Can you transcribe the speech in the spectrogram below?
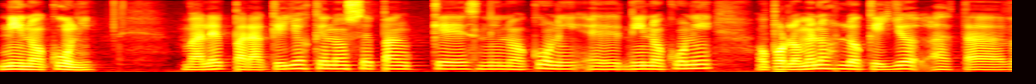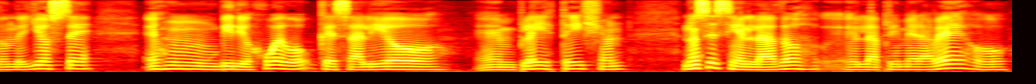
Nino Kuni. ¿Vale? Para aquellos que no sepan qué es Nino Kuni, eh, Nino Kuni, o por lo menos lo que yo, hasta donde yo sé, es un videojuego que salió en PlayStation. No sé si en la 2 eh, la primera vez o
